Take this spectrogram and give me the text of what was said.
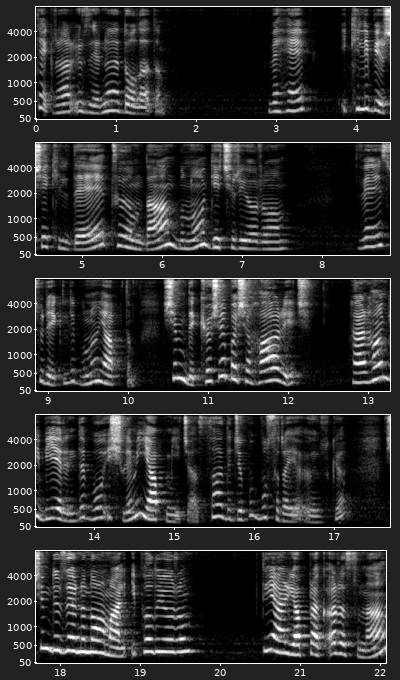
Tekrar üzerine doladım. Ve hep ikili bir şekilde tığımdan bunu geçiriyorum. Ve sürekli bunu yaptım. Şimdi köşe başı hariç herhangi bir yerinde bu işlemi yapmayacağız. Sadece bu bu sıraya özgü. Şimdi üzerine normal ip alıyorum. Diğer yaprak arasına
